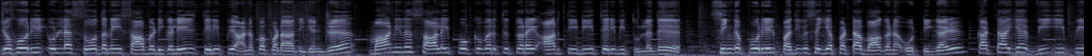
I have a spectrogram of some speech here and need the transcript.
ஜொஹோரில் உள்ள சோதனை சாவடிகளில் திருப்பி அனுப்பப்படாது என்று மாநில சாலை போக்குவரத்து துறை ஆர்டிடி தெரிவித்துள்ளது. சிங்கப்பூரில் பதிவு செய்யப்பட்ட வாகன ஓட்டிகள் கட்டாய விஇபி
